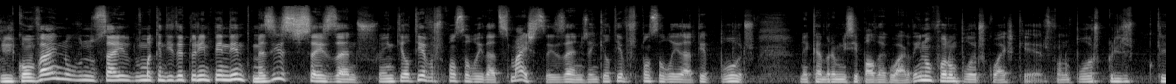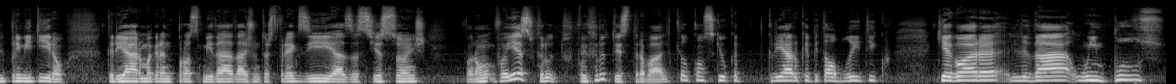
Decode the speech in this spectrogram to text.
lhe convém no, no, seio de uma candidatura independente, mas esses seis anos em que ele teve responsabilidade, se mais de seis anos em que ele teve responsabilidade de ter pelouros na Câmara Municipal da Guarda, e não foram pelouros quaisquer, foram pelouros que, que lhe permitiram criar uma grande proximidade às juntas de freguesia, às associações, foram, foi esse fruto, foi fruto desse trabalho que ele conseguiu criar o capital político que agora lhe dá o impulso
